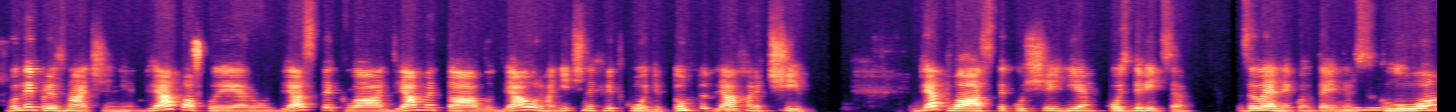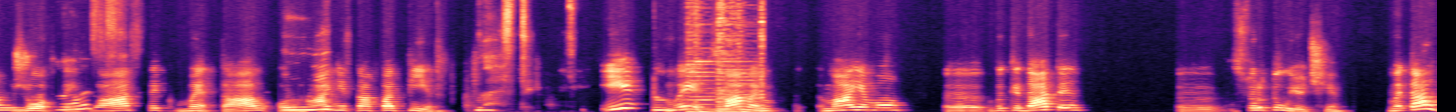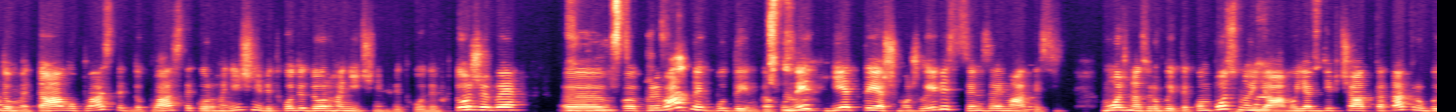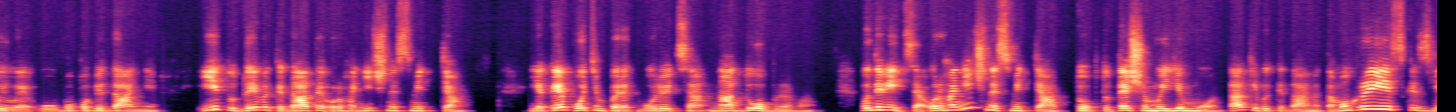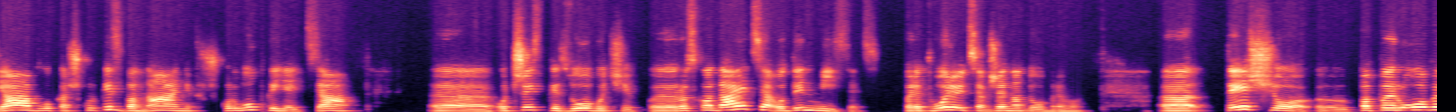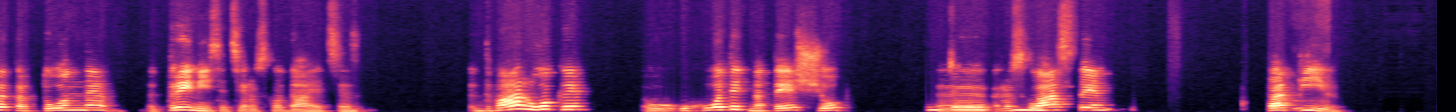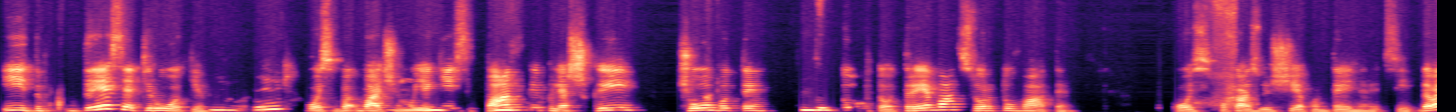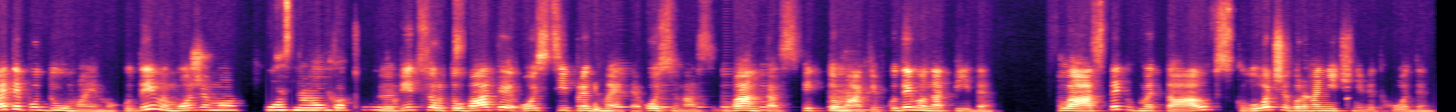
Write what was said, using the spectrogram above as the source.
Вони призначені для паперу, для стекла, для металу, для органічних відходів, тобто для харчів. Для пластику ще є. Ось дивіться, зелений контейнер скло, жовтий пластик, метал, органіка, папір. І ми з вами маємо е, викидати, е, сортуючи. Метал до металу, пластик до пластику, органічні відходи до органічних відходів. Хто живе е, в приватних будинках, у них є теж можливість цим займатися. Можна зробити компостну яму, як дівчатка так робили у в оповіданні, і туди викидати органічне сміття яке потім перетворюється на добриво. Подивіться, органічне сміття, тобто те, що ми їмо, так і викидаємо там огризки з яблука, шкурки з бананів, шкурлупки яйця, е, очистки з овочів, е, розкладається один місяць, перетворюється вже на добриво. Е, те, що е, паперове, картонне, три місяці розкладається. Два роки уходить на те, щоб е, розкласти папір. І дв- 10 років, ось бачимо, якісь банки, пляшки, чоботи. Тобто треба сортувати. Ось показую ще контейнери ці. Давайте подумаємо, куди ми можемо Я знаю, е, відсортувати ось ці предмети. Ось у нас банка з-під томатів. Куди вона піде? В Пластик, в метал, в скло чи в органічні відходи?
